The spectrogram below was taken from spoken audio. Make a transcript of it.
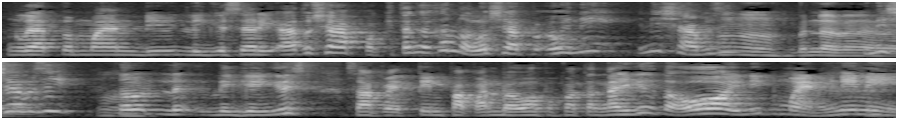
ngelihat pemain di Liga Serie A tuh siapa? Kita nggak kenal loh siapa. Oh ini ini siapa sih? Mm, bener bener. ini siapa sih? Kalau Li- Liga Inggris sampai tim papan bawah papan tengah gitu oh ini pemain ini nih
